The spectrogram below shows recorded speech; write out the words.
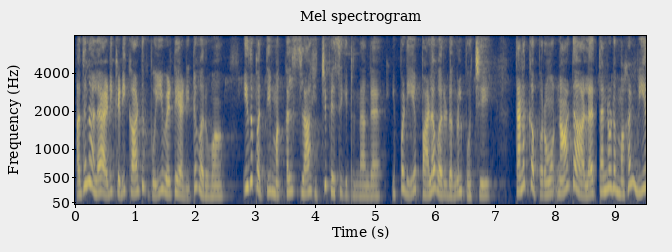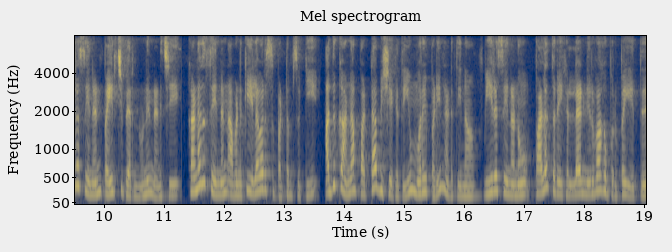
அதனால அடிக்கடி காட்டுக்கு போய் வேட்டையாடிட்டு வருவான். இது பத்தி மக்கள் ஸ்லாகிச்சு பேசிக்கிட்டு இருந்தாங்க. இப்படியே பல வருடங்கள் போச்சு. தனக்கு அப்புறம் நாட்டு ஆள தன்னோட மகன் வீரசேனன் பயிற்சி பெறணும்னு நினைச்சு கனகசேனன் அவனுக்கு இளவரசு பட்டம் சுட்டி அதுக்கான பட்டாபிஷேகத்தையும் முறைப்படி நடத்தினான். வீரசேனனும் பல துறைகள்ல நிர்வாக பொறுப்பை ஏத்து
